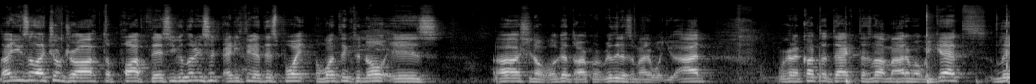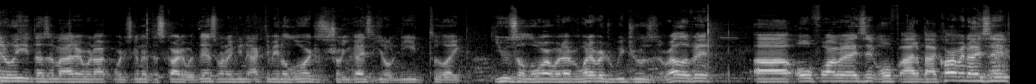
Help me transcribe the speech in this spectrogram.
Now use Electro Draw to pop this. You can literally search anything at this point, but one thing to note is uh actually no, we'll get Dark One. Really doesn't matter what you add. We're gonna cut the deck, does not matter what we get. Literally doesn't matter. We're not we're just gonna discard it with this. We're not even activate a lore just to show you guys that you don't need to like use a lore, whatever. Whatever we drew is irrelevant. Uh Oath harmonizing, Oath out of back harmonizing,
